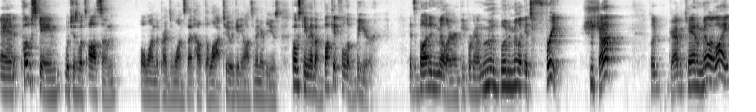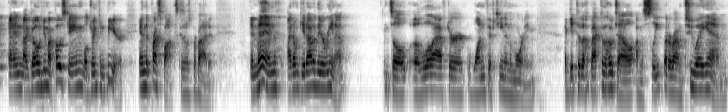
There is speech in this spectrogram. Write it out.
And post game, which is what's awesome, well, one, the Preds won, so that helped a lot too, with getting lots of interviews. Post game, they have a bucket full of beer. It's Bud and Miller, and people are going, oh, Bud and Miller. It's free. Shut up. So I grab a can of Miller Lite, and I go and do my post game while drinking beer in the press box because it was provided. And then I don't get out of the arena until a little after 1.15 in the morning. I get to the back to the hotel. I'm asleep at around 2 a.m.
